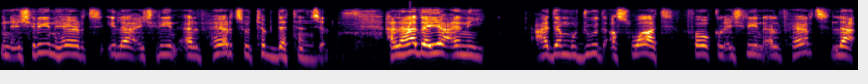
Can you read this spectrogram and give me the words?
من 20 هرتز إلى 20 ألف هرتز وتبدأ تنزل. هل هذا يعني عدم وجود أصوات فوق ال 20 ألف هرتز؟ لا.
